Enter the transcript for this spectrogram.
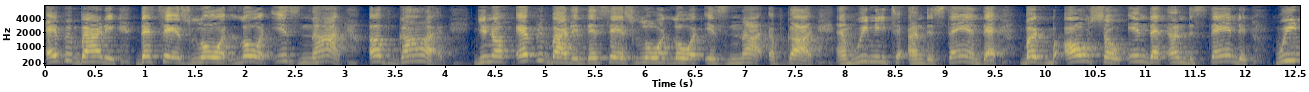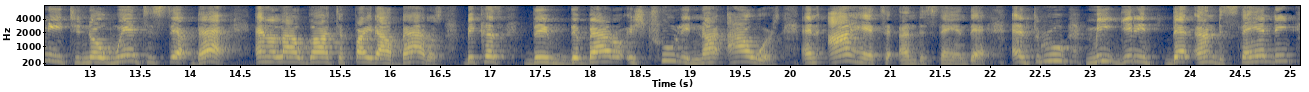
Everybody that says, Lord, Lord, is not of God. You know, everybody that says, Lord, Lord, is not of God. And we need to understand that. But also, in that understanding, we need to know when to step back and allow God to fight our battles because the, the battle is truly not ours. And I had to understand that. And through me getting that understanding,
